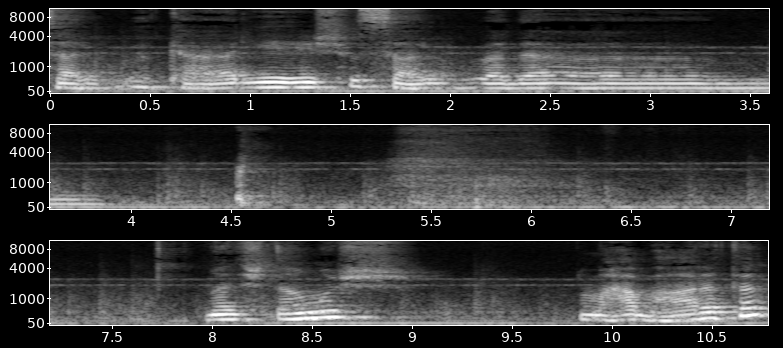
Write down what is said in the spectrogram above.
Sarvakaryeshu Sarvada Nós estamos no Mahabharata,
